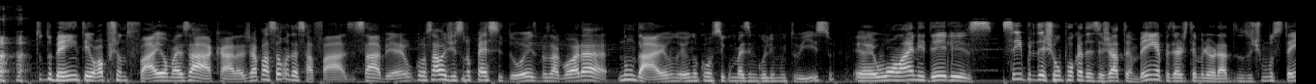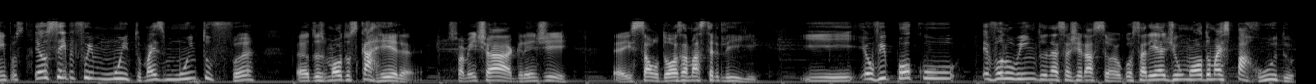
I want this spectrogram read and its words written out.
Tudo bem, tem Option File, mas ah, cara, já passamos dessa fase, sabe? Eu gostava disso no PS2, mas agora não dá, eu, eu não consigo mais engolir muito isso. É, o online deles sempre deixou um pouco a desejar também, apesar de ter melhorado nos últimos tempos. Eu sempre fui muito, mas muito fã uh, dos modos carreira, principalmente a grande uh, e saudosa Master League. E eu vi pouco evoluindo nessa geração. Eu gostaria de um modo mais parrudo,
